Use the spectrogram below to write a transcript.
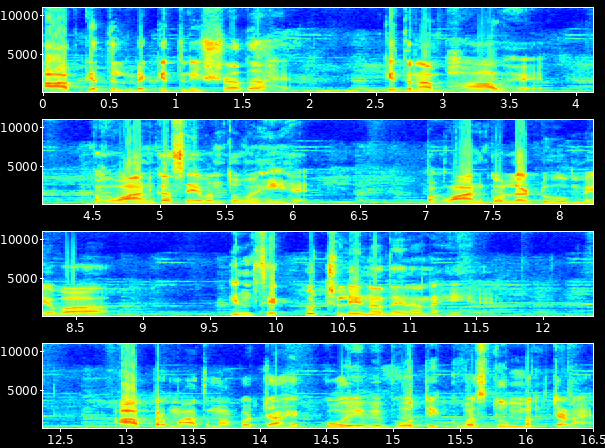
आपके दिल में कितनी श्रद्धा है, कितना भाव है। भगवान का सेवन तो वहीं है। भगवान को लड्डू, मेवा इनसे कुछ लेना देना नहीं है। आप परमात्मा को चाहे कोई भी भौतिक वस्तु मत चढ़ाएँ।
